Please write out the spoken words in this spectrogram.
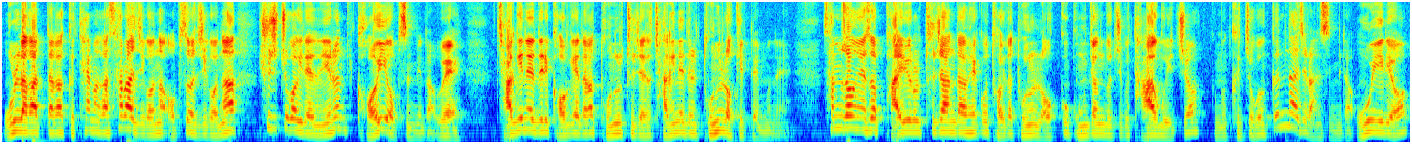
올라갔다가 그 테마가 사라지거나 없어지거나 휴지 조각이 되는 일은 거의 없습니다. 왜? 자기네들이 거기에다가 돈을 투자해서 자기네들 돈을 넣기 때문에 삼성에서 바이오를 투자한다고 했고 거기다 돈을 넣고 공장도 짓고 다 하고 있죠. 그러면 그쪽은 끝나질 않습니다. 오히려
